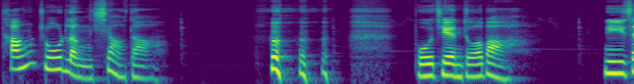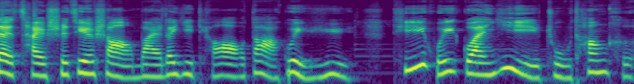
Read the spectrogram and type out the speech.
堂主冷笑道：“呵呵呵，不见得吧？你在采石街上买了一条大桂鱼，提回馆驿煮汤喝。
